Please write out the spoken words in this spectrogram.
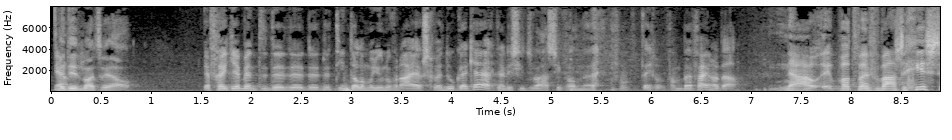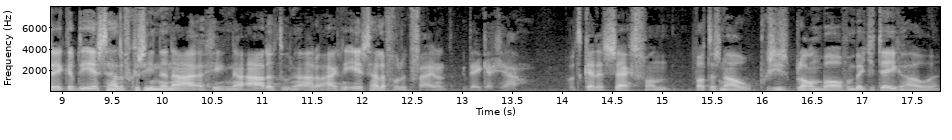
Met dit materiaal. Ja, Freek, jij bent de, de, de, de tientallen miljoenen van Ajax gewend. Hoe kijk jij eigenlijk naar die situatie van, uh, van, tegen, van bij Feyenoord aan? Nou, eh, wat mij verbaasde gisteren, ik heb de eerste helft gezien, daarna ging ik naar ADO toe. Naar ADO Ajax, de eerste helft vond ik fijn. Ik denk echt, ja, wat Kenneth zegt, van wat is nou precies het plan, behalve een beetje tegenhouden.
